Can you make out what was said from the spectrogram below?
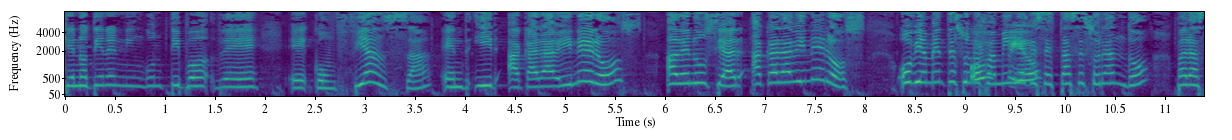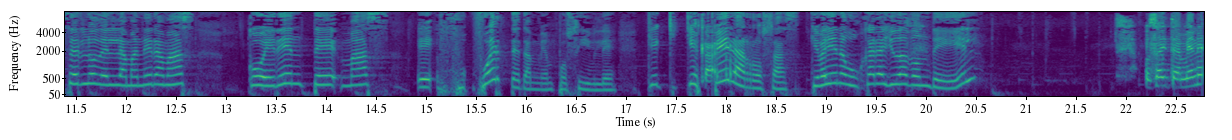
que no tienen ningún tipo de eh, confianza en ir a carabineros a denunciar a carabineros. Obviamente es una Obvio. familia que se está asesorando para hacerlo de la manera más coherente, más eh, fu- fuerte también posible. ¿Qué, qué- qué Claro. espera, Rosas? ¿Que vayan a buscar ayuda donde él? O sea, y también eh,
